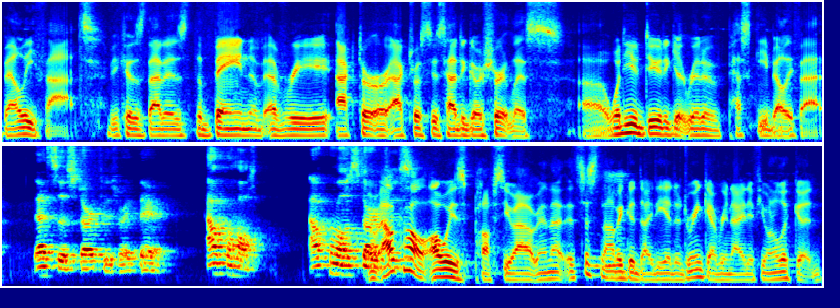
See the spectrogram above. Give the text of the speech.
belly fat because that is the bane of every actor or actress who's had to go shirtless. Uh, what do you do to get rid of pesky belly fat? That's the starches right there. Alcohol. Alcohol Oh, starches. alcohol always puffs you out, man. That it's just not a Mm-hmm. good idea to drink every night if you want to look good.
